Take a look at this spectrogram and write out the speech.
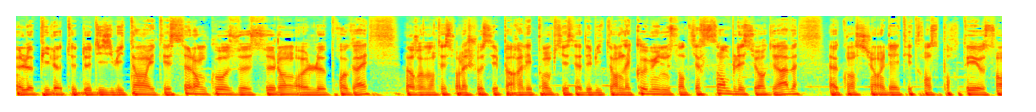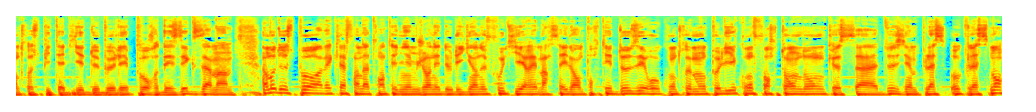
Le pilote de 18 ans était seul en cause selon le progrès. Remonté sur la chaussée par les pompiers, sa habitants de la commune s'en tire sans blessure grave. Conscient, il a été transporté au centre hospitalier de pour des examens. Un mot de sport avec la fin de la 31e journée de Ligue 1 de foot. Hier et Marseille l'a emporté 2-0 contre Montpellier, confortant donc sa deuxième place au classement.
